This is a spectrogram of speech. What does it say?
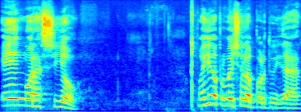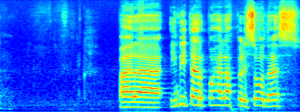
en oración. Pues yo aprovecho la oportunidad para invitar pues, a las personas,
